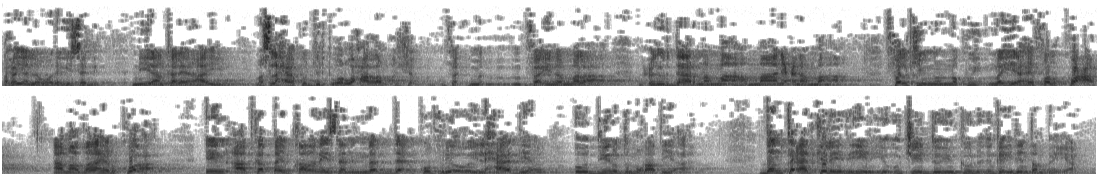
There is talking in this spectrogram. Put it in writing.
waxba yaan la wareegaysanin. Niyaan ka leenahay iyo maslaxa ku jirta war waxaa faa'iida ma laha. Cudurdaarna ma aha maanicna ma aha. Falkiinu ma yahay fal ku cad ama daahir ku ah in aad ka qayb qaadanaysaan mabda' kufri oo ilxaadi ah oo diinu dimuqraadiya ah. Danta aad ka leedihiin iyo ujeedooyinkiinu idinka idiin dambeeyaan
